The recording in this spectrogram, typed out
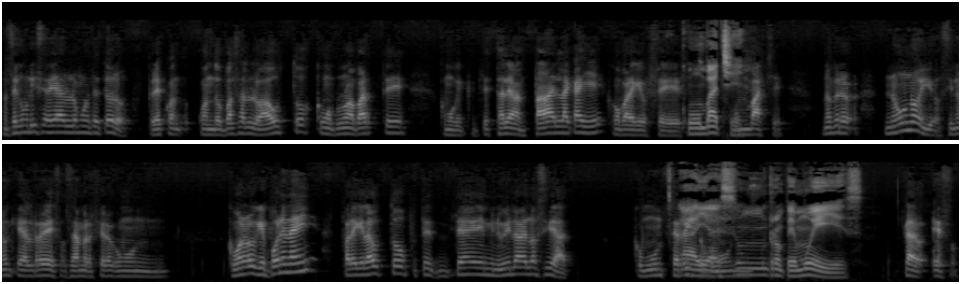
No sé cómo dice allá el lomo de toro, pero es cuando, cuando pasan los autos como por una parte como que está levantada en la calle, como para que se... Como un bache. Un bache. No, pero no un hoyo, sino que al revés, o sea, me refiero como un... Como algo que ponen ahí para que el auto te, tenga que disminuir la velocidad como un cerrito. Ah, ya, es un... rompemuelles. Claro, eso.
